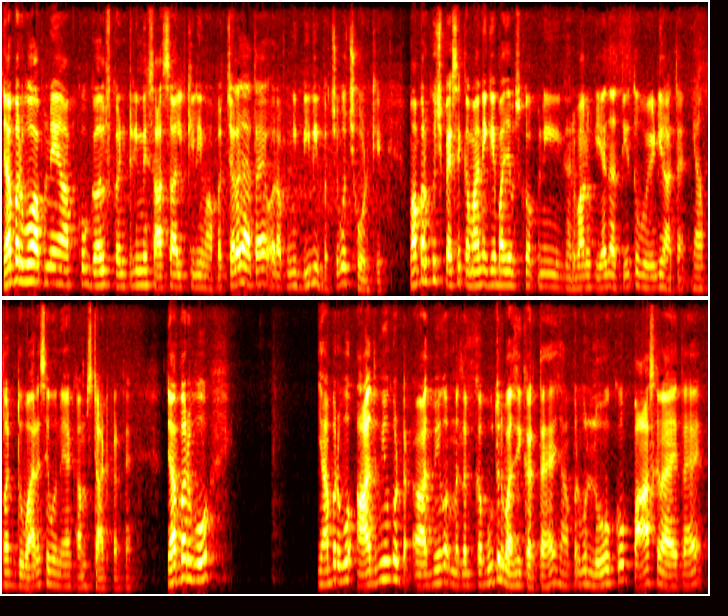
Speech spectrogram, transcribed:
जहाँ पर वो अपने आप को गल्फ कंट्री में सात साल के लिए वहाँ पर चला जाता है और अपनी बीवी बच्चों को छोड़ के। वहाँ पर कुछ पैसे कमाने के बाद जब उसको अपनी घर वालों की याद आती है तो वो इंडिया आता है। यहाँ पर दोबारा से वो नया काम स्टार्ट करता है। जहाँ पर वो, यहाँ पर वो आदमियों को आदमियों को मतलब कबूतरबाजी करता है, जहाँ पर वो लोगों को पास कराया जाता है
